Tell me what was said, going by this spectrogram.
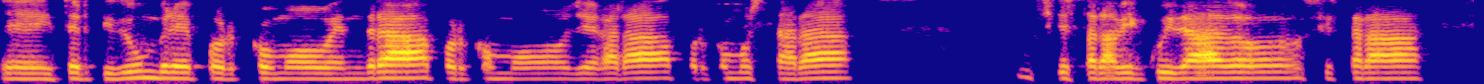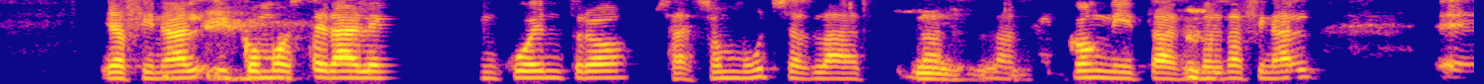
incertidumbre por cómo vendrá, por cómo llegará, por cómo estará, si estará bien cuidado, si estará... Y al final, ¿y cómo será el encuentro? O sea, son muchas las, las, incógnitas. Entonces, al final, eh,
